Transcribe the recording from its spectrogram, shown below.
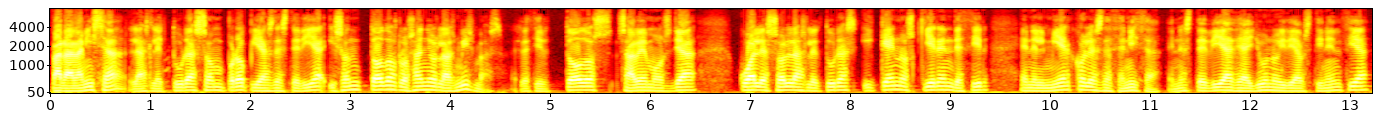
para la misa, las lecturas son propias de este día y son todos los años las mismas. Es decir, todos sabemos ya cuáles son las lecturas y qué nos quieren decir en el miércoles de ceniza, en este día de ayuno y de abstinencia,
